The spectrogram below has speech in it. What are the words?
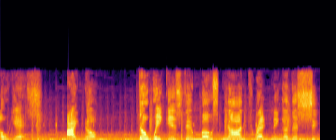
oh yes, I know. The weakest and most non-threatening of the shit.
